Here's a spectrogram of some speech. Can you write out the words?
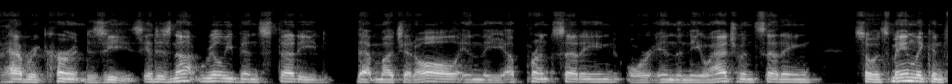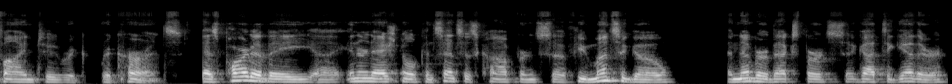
have recurrent disease. It has not really been studied that much at all in the upfront setting or in the neoadjuvant setting. So it's mainly confined to re- recurrence. As part of a uh, international consensus conference a few months ago, a number of experts got together,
